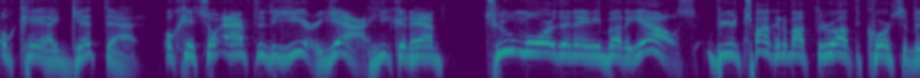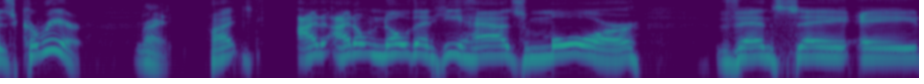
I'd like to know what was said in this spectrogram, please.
Okay, I get that. Okay, so after the year, yeah, he could have two more than anybody else. But you're talking about throughout the course of his career. Right. All right. I, I don't know that he has more than say a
